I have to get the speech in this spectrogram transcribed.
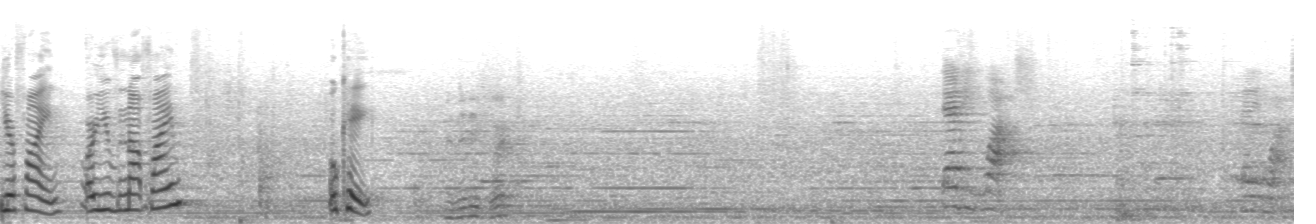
You're fine. Are you not fine? Okay. And did it work? Daddy, watch. Daddy, watch.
